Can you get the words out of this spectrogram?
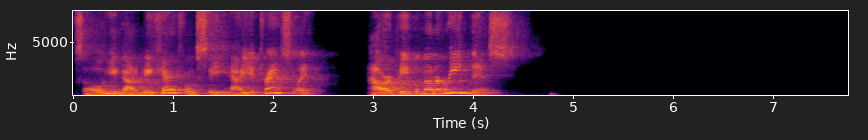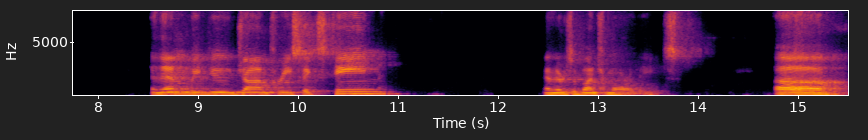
So you got to be careful, see how you translate. How are people going to read this? And then we do John 3.16, and there's a bunch more of these. Uh,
